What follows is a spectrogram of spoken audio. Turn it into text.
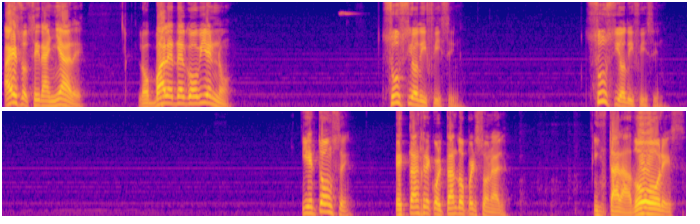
A eso se le añade los vales del gobierno. Sucio difícil. Sucio difícil. Y entonces están recortando personal, instaladores.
